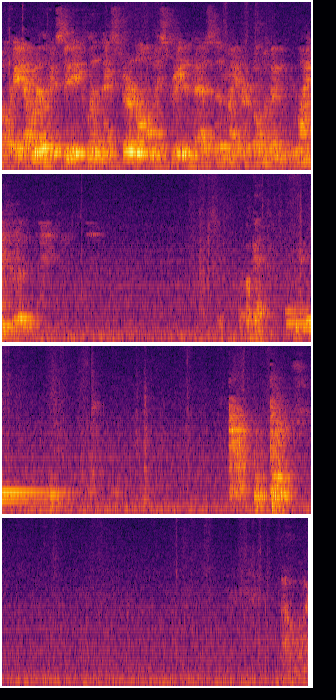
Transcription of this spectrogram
Okay, I'm gonna look at City of Clinton external on my screen. It has a microphone with a line to it. Okay. Oh, I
